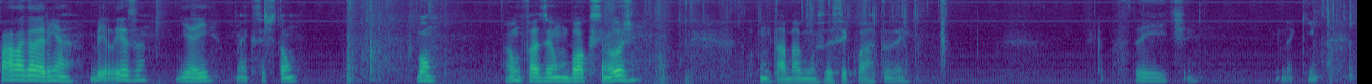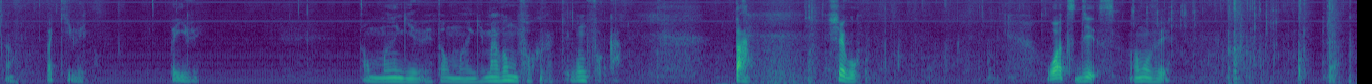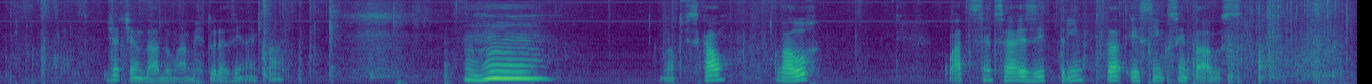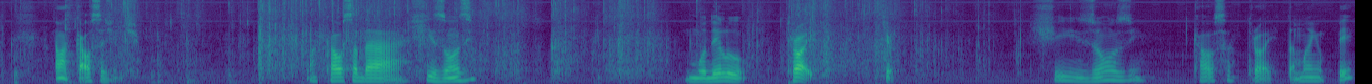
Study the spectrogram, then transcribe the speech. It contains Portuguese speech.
Fala galerinha, beleza? E aí, como é que vocês estão? Bom, vamos fazer um unboxing hoje. Como tá a bagunça desse quarto, velho. Capacete. Daqui. Não, pra aqui, velho. Pra aí, velho. Tá um mangue, velho. Tá um mangue. Mas vamos focar aqui, vamos focar. Tá, chegou. What's this? Vamos ver. Já tinha dado uma aberturazinha, né? Pá. Uhum. Nota fiscal. Valor. R$ 400,35. É uma calça, gente. Uma calça da X11. Modelo Troy. Aqui, ó. X11 calça Troy. Tamanho P.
